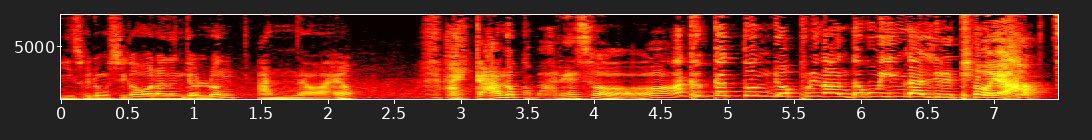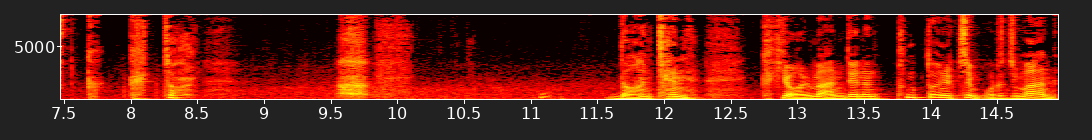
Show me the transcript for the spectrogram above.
이소룡 씨가 원하는 결론 안 나와요. 아이 까놓고 말해서 아 그깟 돈 몇 푼이나 한다고 이 난리를 피워야? 그, 그 돈... 너한텐 그게 얼마 안 되는 푼돈일지 모르지만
